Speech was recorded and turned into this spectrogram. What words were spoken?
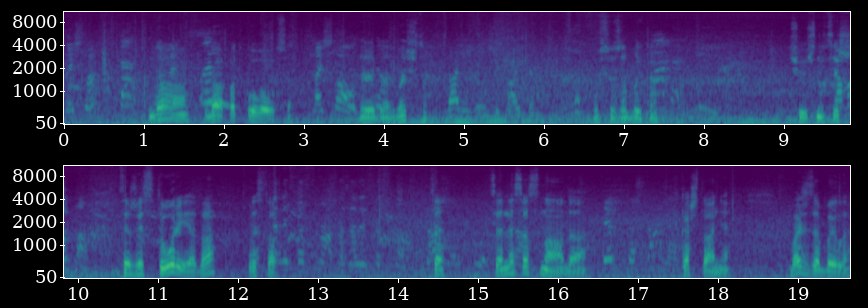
Знайшла? Да, да, подкова все. Знайшла от. Ребят, бачите? Далі її шукайте. Ось все забито. Чуєш, ну це ж, це ж історія, да? Представ. Це сосна. Це, це не сосна, да. Це в каштані. Каштані. Бач, забили.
